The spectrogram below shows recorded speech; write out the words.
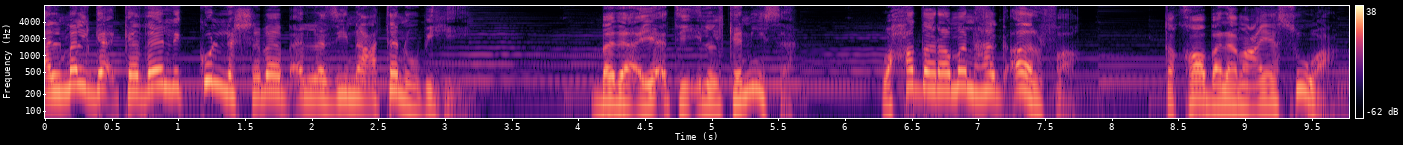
الملجأ كذلك كل الشباب الذين اعتنوا به. بدأ يأتي إلى الكنيسة وحضر منهج آلفا تقابل مع يسوع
